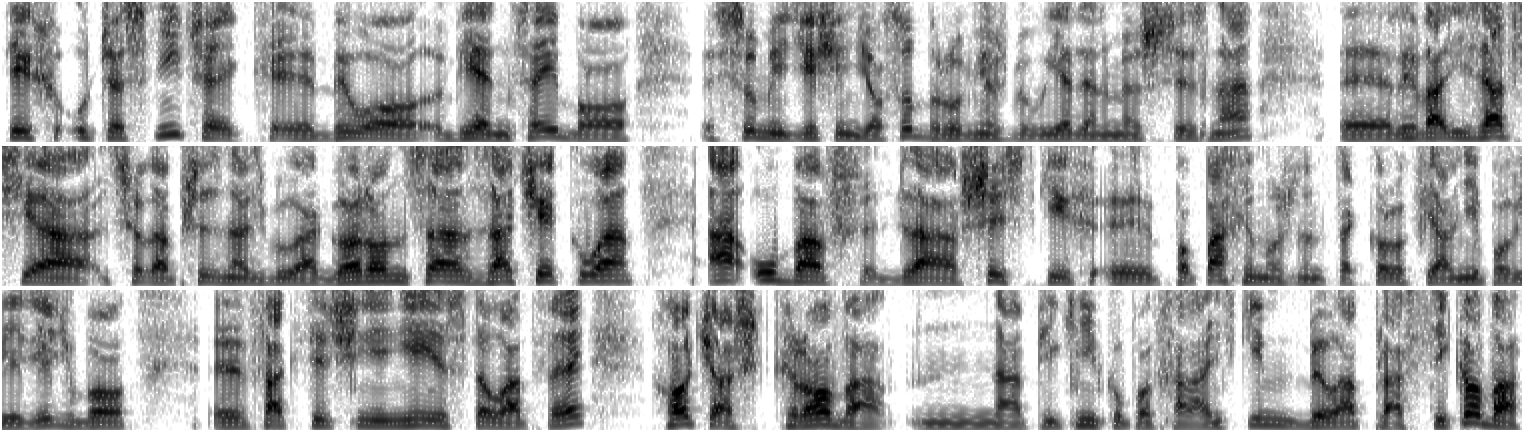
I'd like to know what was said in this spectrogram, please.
Tych uczestniczek y, było więcej, bo w sumie 10 osób, również był jeden mężczyzna. E, Rywalizacja, trzeba przyznać, była gorąca, zaciekła, a ubaw dla wszystkich y, popachy, można tak kolokwialnie powiedzieć, bo y, faktycznie nie jest to łatwe, chociaż krowa na pikniku podhalańskim była plastikowa,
